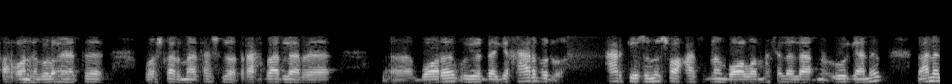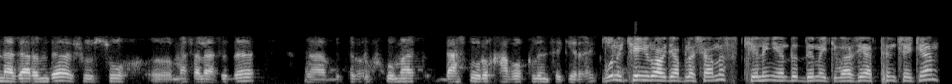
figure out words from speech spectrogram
farg'ona viloyati boshqarma tashkilot rahbarlari borib u yerdagi har bir har o'zini sohasi bilan bog'liq masalalarni o'rganib mani nazarimda shu sug' masalasida Э, bitta bir hukumat dasturi qabul qilinsa kerak. Buni keyinroq gaplashamiz. Keling endi demak vaziyat tinch ekan.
